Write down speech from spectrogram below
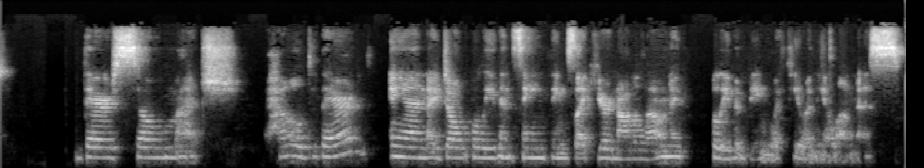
there's so much held there. And I don't believe in saying things like, you're not alone. I believe in being with you in the aloneness.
